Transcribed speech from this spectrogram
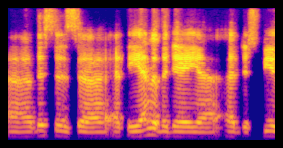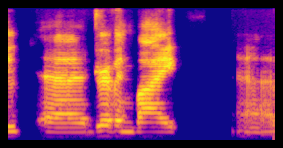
Uh, this is, uh, at the end of the day, a, a dispute uh, driven by uh,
